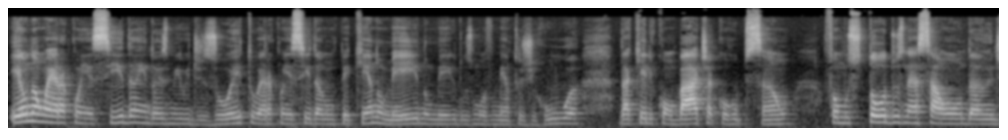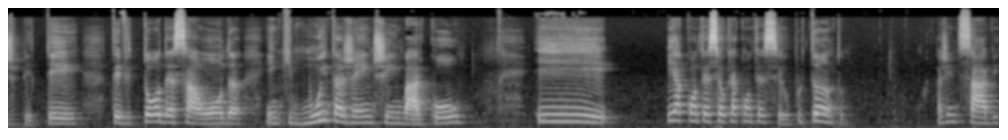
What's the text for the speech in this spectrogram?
Eu não era conhecida em 2018, era conhecida num pequeno meio, no meio dos movimentos de rua, daquele combate à corrupção. Fomos todos nessa onda anti-PT, teve toda essa onda em que muita gente embarcou e, e aconteceu o que aconteceu. Portanto, a gente sabe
